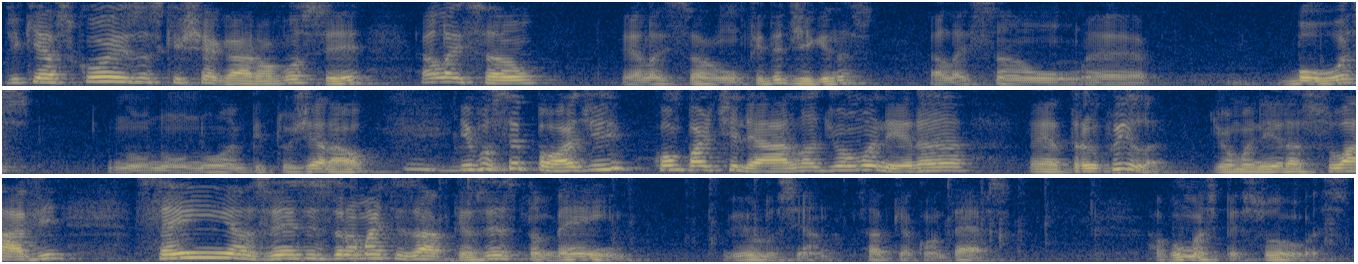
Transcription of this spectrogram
de que as coisas que chegaram a você, elas são, elas são fidedignas, elas são é, boas no, no, no, âmbito geral, uhum. e você pode compartilhá-la de uma maneira é, tranquila, de uma maneira suave, sem às vezes dramatizar, porque às vezes também, viu, Luciano, sabe o que acontece? Algumas pessoas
